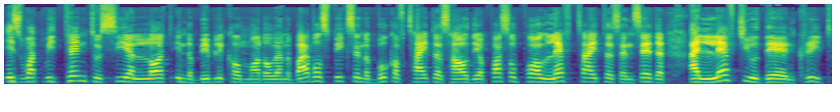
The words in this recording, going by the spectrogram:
is what we tend to see a lot in the biblical model. And the Bible speaks in the book of Titus how the Apostle Paul left Titus and said that I left you there in Crete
